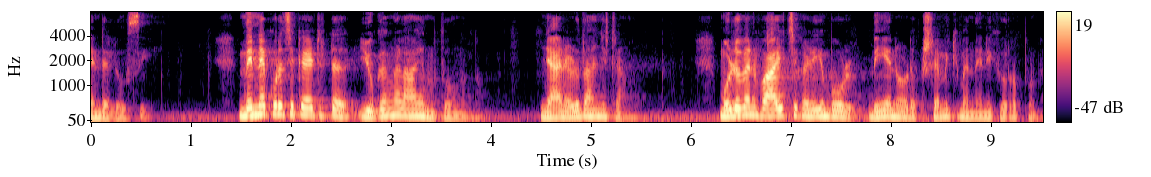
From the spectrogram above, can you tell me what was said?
എന്റെ ലൂസി നിന്നെക്കുറിച്ച് കേട്ടിട്ട് യുഗങ്ങളായെന്ന് തോന്നുന്നു. ഞാൻ എഴുതാഞ്ഞിട്ടാണ്. മുഴുവൻ വായിച്ചു കഴിയുമ്പോൾ നീ എന്നോട് ക്ഷമിക്കുമെന്ന് എനിക്ക് ഉറപ്പുണ്ട്.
